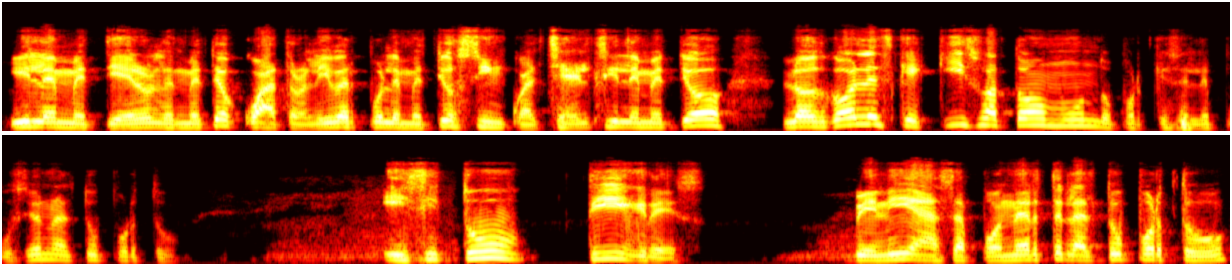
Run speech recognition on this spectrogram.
y le metieron, les metió cuatro, a Liverpool le metió cinco, al Chelsea le metió los goles que quiso a todo mundo porque se le pusieron al tú por tú. Y si tú, Tigres, venías a ponértela al tú por tú,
